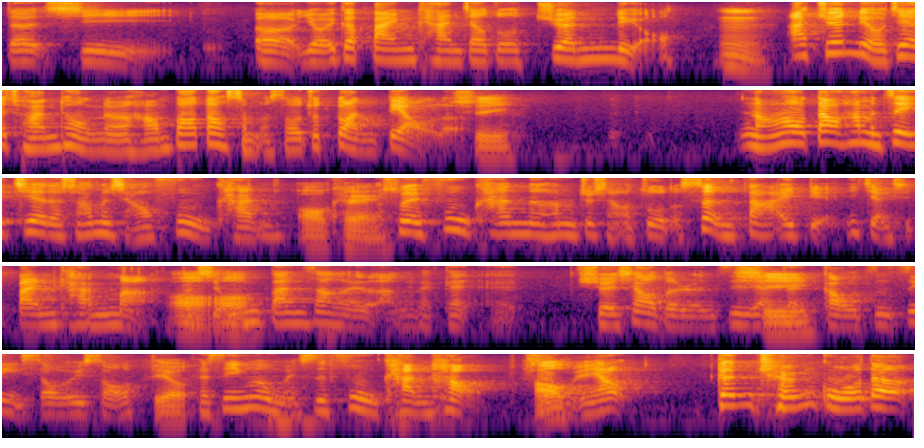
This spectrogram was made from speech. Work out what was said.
的是呃有一个班刊叫做涓流。嗯，啊涓流这个传统呢，好像不知道到什么时候就断掉了。是。然后到他们这一届的时候，他们想要复刊，OK，所以复刊呢，他们就想要做的盛大一点，一讲起班刊嘛，哦、就是我们班上来了，大概、哦、学校的人自己在稿子自己收一收，是可是因为我们是复刊号，所以我们要跟全国的。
